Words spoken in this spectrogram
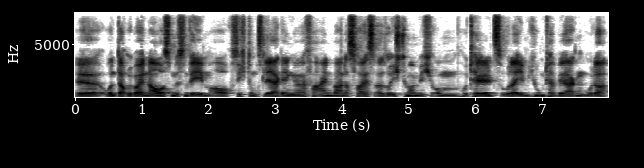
Äh, Und darüber hinaus müssen wir eben auch Sichtungslehrgänge vereinbaren. Das heißt also, ich kümmere mich um Hotels oder eben Jugendherbergen oder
